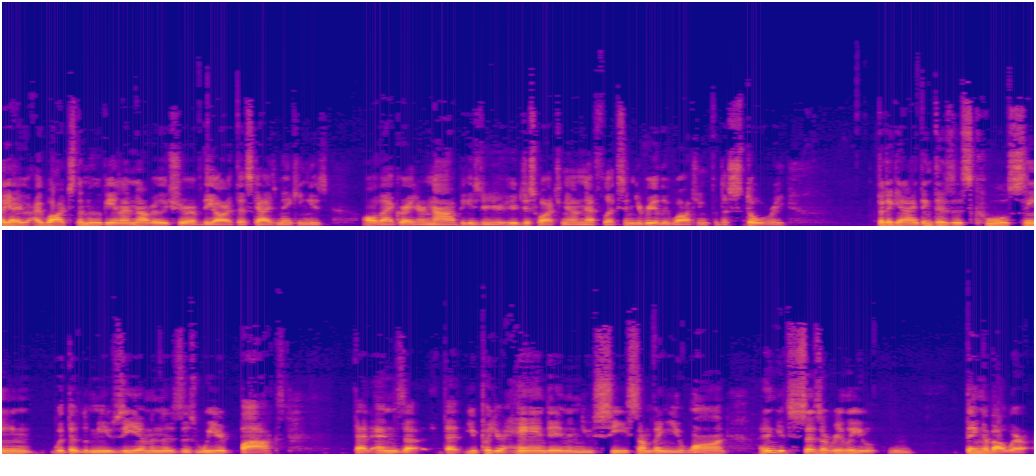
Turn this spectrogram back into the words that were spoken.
Like, I, I watched the movie and I'm not really sure if the art this guy's making is all that great or not because you're, you're just watching it on Netflix and you're really watching for the story. But again, I think there's this cool scene with the, the museum and there's this weird box that ends up that you put your hand in and you see something you want. I think it says a really thing about where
